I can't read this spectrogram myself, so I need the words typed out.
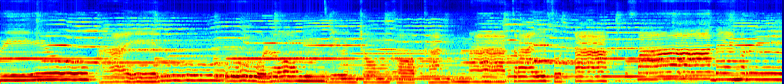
วิวไผ่ลู่ลม ยืนชมขอบคันนาไกลสุดตา ฟ้าแดงเรือ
